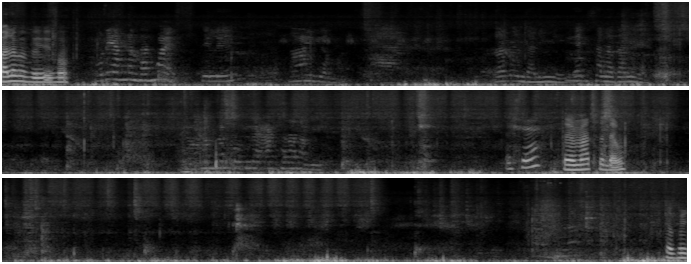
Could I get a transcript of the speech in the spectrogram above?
ভালোভাবে হইব এসে? তবে মাত্রা দাও। তারপরে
